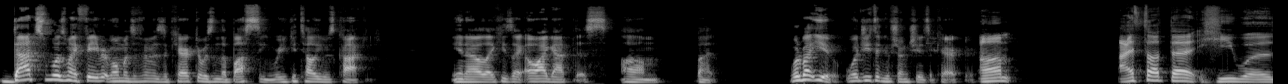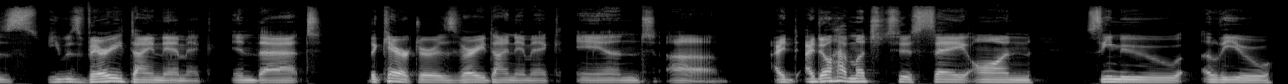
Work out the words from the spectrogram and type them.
that's was my favorite moments of him as a character was in the bus scene where you could tell he was cocky. You know, like he's like, oh, I got this. Um, but what about you? What do you think of Shang-Chi as a character? Um, I thought that he was he was very dynamic in that the character is very dynamic, and uh, I I don't have much to say on Simu Liu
